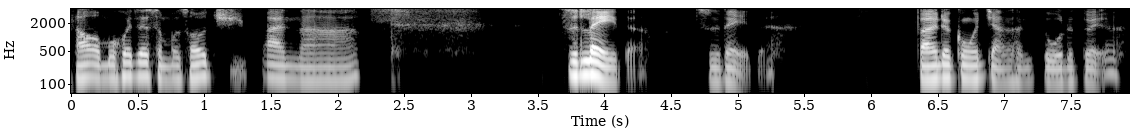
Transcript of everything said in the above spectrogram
然后我们会在什么时候举办啊之类的之类的，反正就跟我讲了很多就对了。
